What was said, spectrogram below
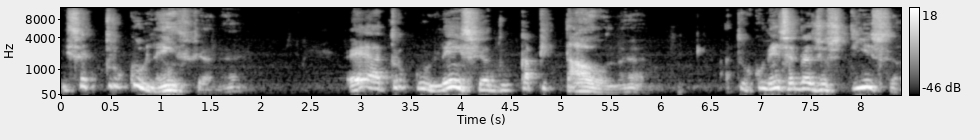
Isso é truculência, né? É a truculência do capital, né? a truculência da justiça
